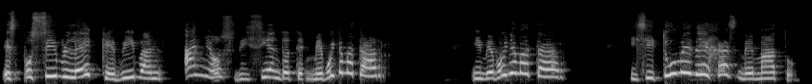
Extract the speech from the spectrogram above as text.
Es posible que vivan años diciéndote, me voy a matar y me voy a matar. Y si tú me dejas, me mato.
